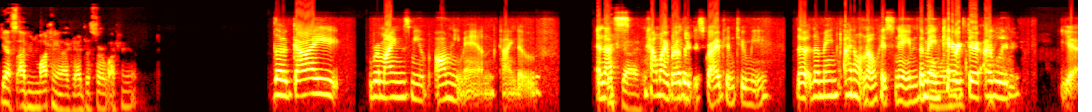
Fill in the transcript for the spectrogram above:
Yes, I've been watching it actually. I just started watching it. The guy reminds me of Omni Man, kind of, and that's how my brother described him to me. The the main I don't know his name. The main oh, Homelander? character I literally yeah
